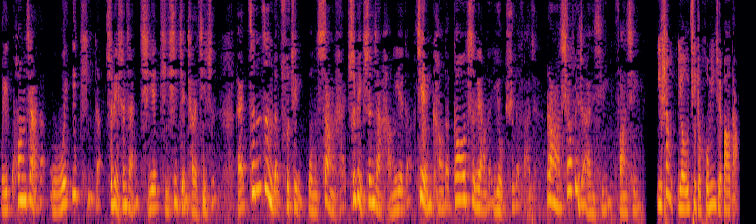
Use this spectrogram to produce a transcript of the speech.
为框架的五位一体的食品生产企业体系检查的机制，来真正的促进我们上海食品生产行业的健康的、高质量的、有序的发展，让消费者安心放心。以上由记者胡明珏报道。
